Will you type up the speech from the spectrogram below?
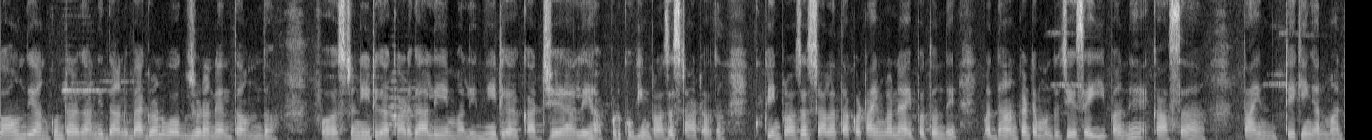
బాగుంది అనుకుంటారు కానీ దాని బ్యాక్గ్రౌండ్ వర్క్ చూడండి ఎంత ఉందో. ఫస్ట్ నీట్గా కడగాలి మళ్ళీ నీట్గా కట్ చేయాలి. అప్పుడు కుకింగ్ ప్రాసెస్ స్టార్ట్ అవుతుంది. కుకింగ్ ప్రాసెస్ చాలా తక్కువ టైంలోనే అయిపోతుంది. మరి దానికంటే ముందు చేసే ఈ పని కాస్త టైం టేకింగ్ అనమాట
